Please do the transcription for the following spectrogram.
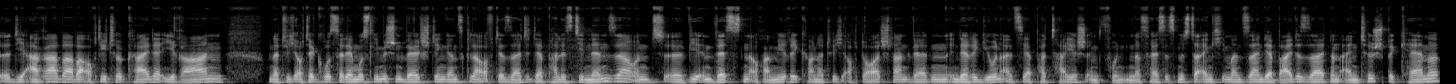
äh, die Araber, aber auch die Türkei, der Iran und natürlich auch der Großteil der muslimischen Welt stehen ganz klar auf der Seite der Palästinenser. Und äh, wir im Westen, auch Amerika und natürlich auch Deutschland, werden in der Region als sehr parteiisch empfunden. Das heißt, es müsste eigentlich jemand sein, der beide Seiten an einen Tisch bekäme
